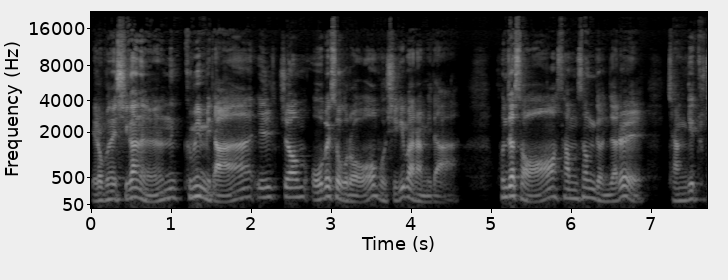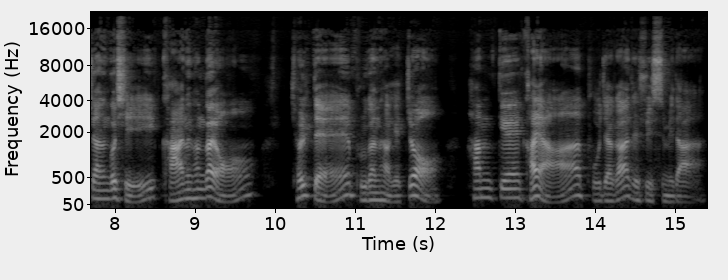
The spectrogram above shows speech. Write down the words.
여러분의 시간은 금입니다. 1.5배속으로 보시기 바랍니다. 혼자서 삼성전자를 장기 투자하는 것이 가능한가요? 절대 불가능하겠죠? 함께 가야 부자가 될 수 있습니다.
